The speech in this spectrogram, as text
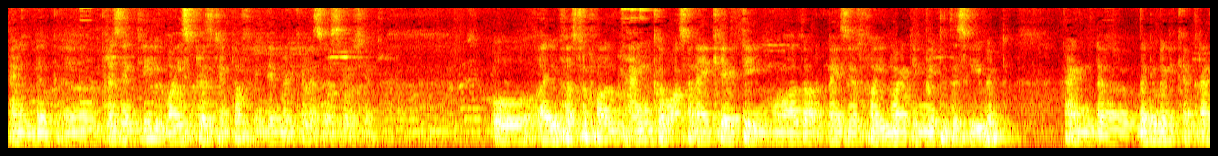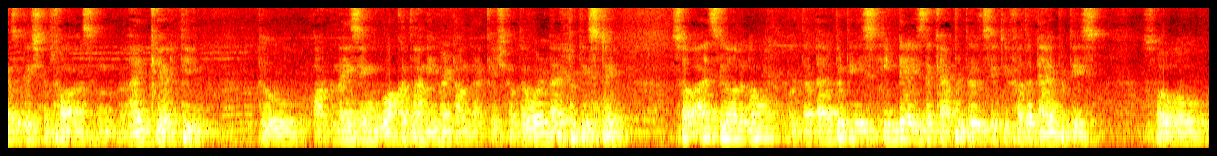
and uh, presently Vice President of Indian Medical Association. Oh, I first of all thank Vasan Eye Care team, all the organizers for inviting me to this event and uh, many many congratulations for Vasan Eye Care team to organizing walkathon event on the occasion of the World Diabetes Day. So as you all know, the diabetes, India is the capital city for the diabetes. So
